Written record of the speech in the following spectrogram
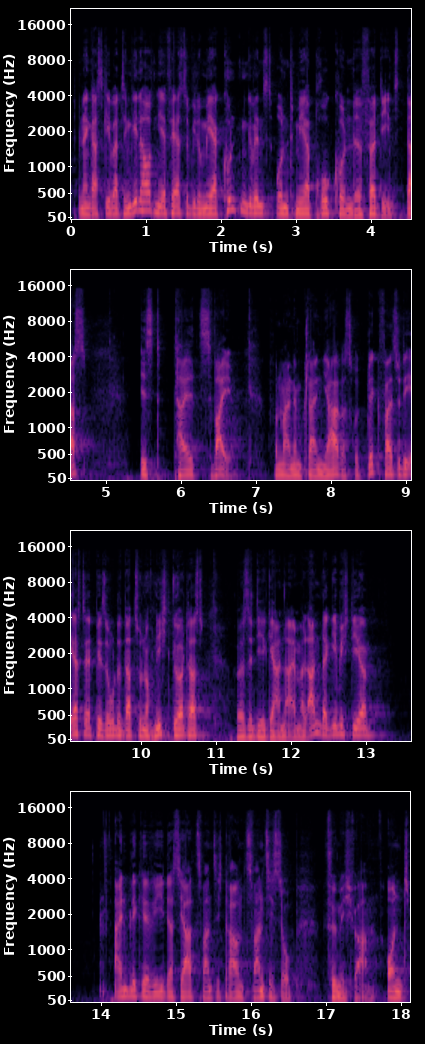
ich bin dein Gastgeber Tim Gehlhausen. Hier erfährst du, wie du mehr Kunden gewinnst und mehr pro Kunde verdienst. Das ist Teil 2 von meinem kleinen Jahresrückblick. Falls du die erste Episode dazu noch nicht gehört hast, hör sie dir gerne einmal an. Da gebe ich dir Einblicke, wie das Jahr 2023 so für mich war. Und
